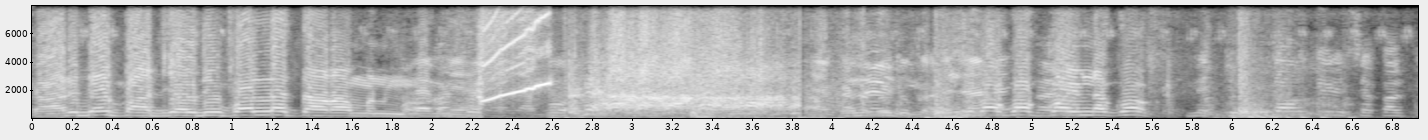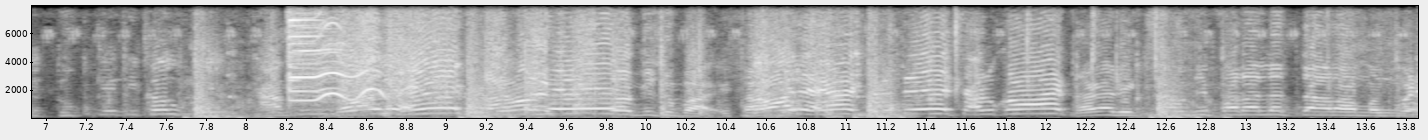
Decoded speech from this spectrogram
તારી બે પાટિયા સુધી ઉપર લે તારા મનમાં મેં મેં કીધું બીજું કરે છે. કોક, કોક, કોઈ એમને કોક. ને ચૂપતા ઉતરી શકલ કે તુપકે દિખાવું કે જવા દે, હે, જવા દે. કીધું ભાઈ. જવા દે, હે, જલ્દી, ચાલુ કર. નકર રિક્ષા સુધી લે તારા મનમાં.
